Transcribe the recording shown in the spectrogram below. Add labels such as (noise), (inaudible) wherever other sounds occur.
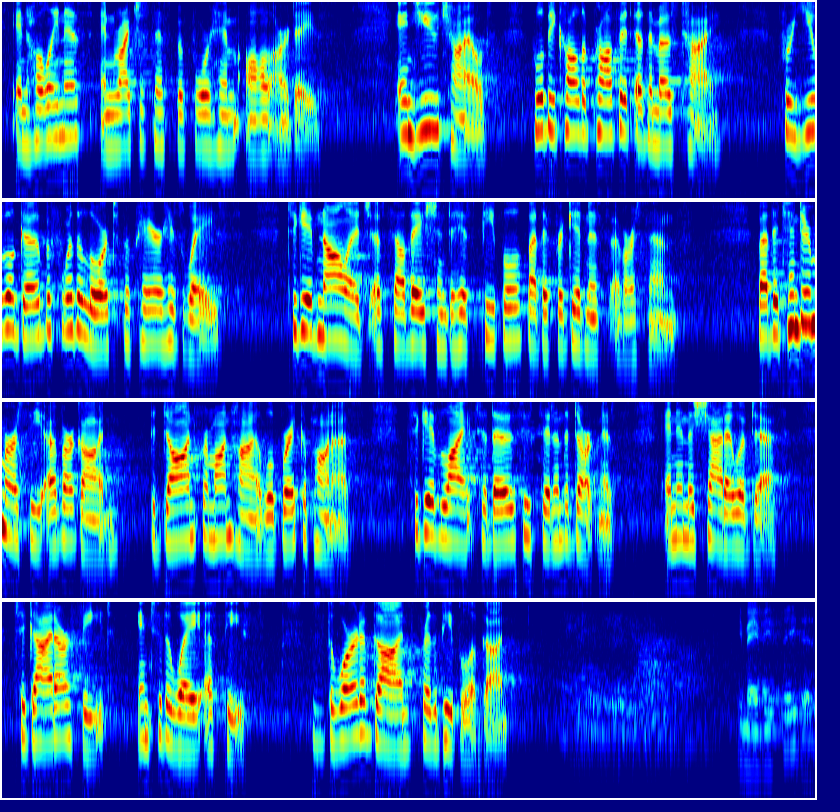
in holiness and righteousness before him all our days. And you, child, will be called a prophet of the Most High, for you will go before the Lord to prepare his ways to give knowledge of salvation to his people by the forgiveness of our sins. By the tender mercy of our God, the dawn from on high will break upon us to give light to those who sit in the darkness and in the shadow of death, to guide our feet into the way of peace. This is the word of God for the people of God. You may be seated.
